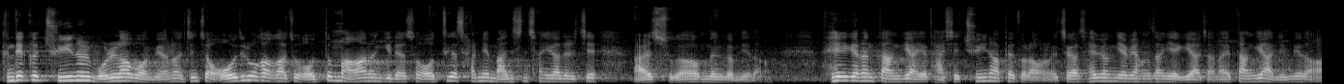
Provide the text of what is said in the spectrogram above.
근데 그 주인을 몰라보면은 진짜 어디로 가가지고 어떤 망하는 길에서 어떻게 삶이 만신창이가 될지 알 수가 없는 겁니다. 회개는 딴 게 아니라 다시 주인 앞에 돌아오는 거예요. 제가 새벽 예배 항상 얘기하잖아요. 딴 게 아닙니다.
